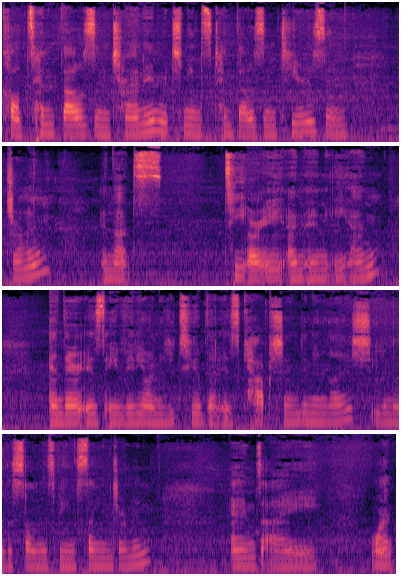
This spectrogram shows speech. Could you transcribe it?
called 10,000 Tränen, which means 10,000 tears in German. And that's T R A N N E N. And there is a video on YouTube that is captioned in English, even though the song is being sung in German. And I want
